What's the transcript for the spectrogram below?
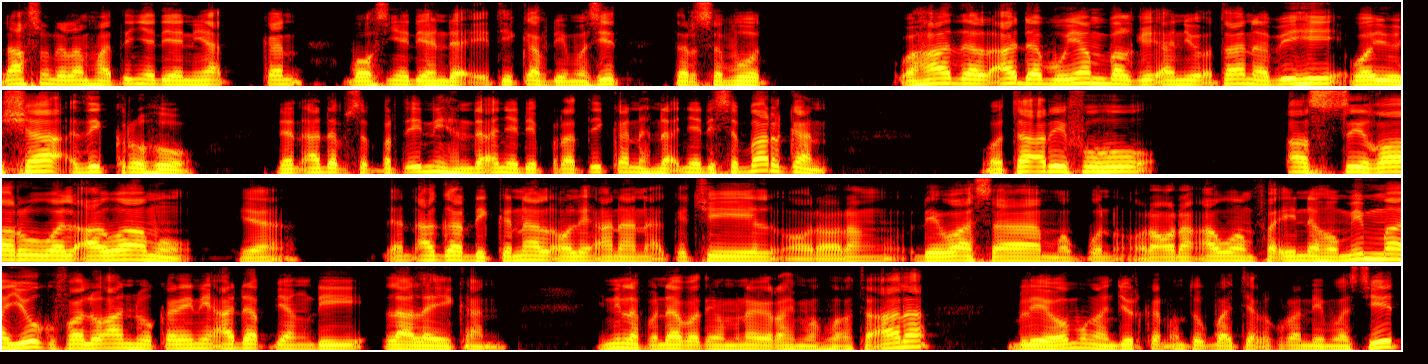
langsung dalam hatinya dia niatkan bahwasanya dia hendak i'tikaf di masjid tersebut. Wa hadzal adabu yanbaghi an yu'tana bihi wa yusha' dzikruhu. Dan adab seperti ini hendaknya diperhatikan, hendaknya disebarkan. Wa ta'rifuhu as-sigharu wal awamu, ya. Dan agar dikenal oleh anak-anak kecil, orang-orang dewasa maupun orang-orang awam fa innahu mimma yughfalu anhu karena ini adab yang dilalaikan. Inilah pendapat Imam Nawawi rahimahullah taala. Beliau menganjurkan untuk baca Al-Qur'an di masjid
